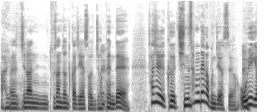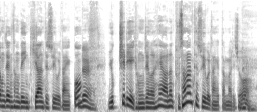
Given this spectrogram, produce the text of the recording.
아이고. 네, 지난 두산전까지 해서 전패인데 사실 그 진 상대가 문제였어요. 네. 5위 경쟁 상대인 기아한테 수입을 당했고 네. 6, 7위 경쟁을 해야 하는 두산한테 수입을 당했단 말이죠. 네.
